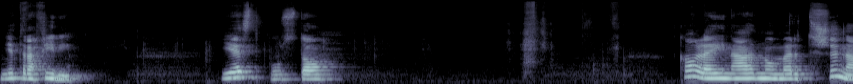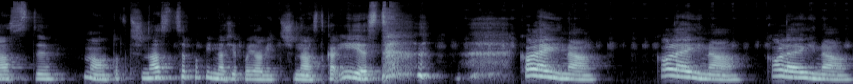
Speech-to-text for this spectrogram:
nie trafili. Jest pusto. Kolejna numer trzynasty. No, to w trzynastce powinna się pojawić trzynastka i jest. Kolejna, kolejna, kolejna.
